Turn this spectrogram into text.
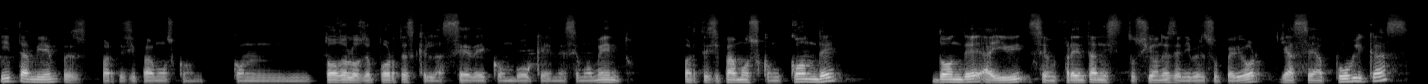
Y también pues participamos con, con todos los deportes que la sede convoque en ese momento. Participamos con Conde, donde ahí se enfrentan instituciones de nivel superior, ya sea públicas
